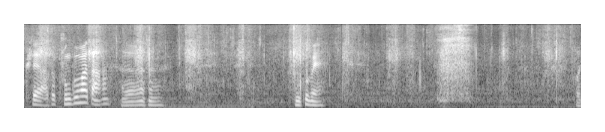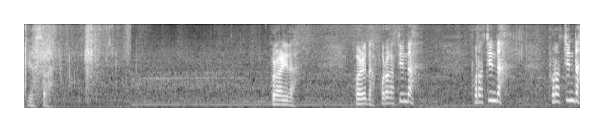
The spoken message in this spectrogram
그래 나도 궁금하다. 어, 궁금해. 어디였어? 고라니다. 고라니다. 보라가 뛴다. 보라 뛴다 보라 뛴다.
